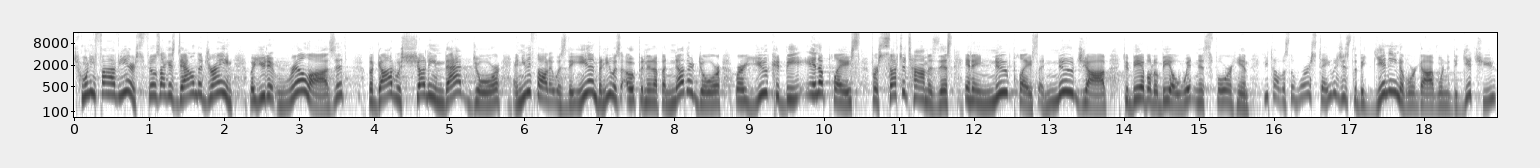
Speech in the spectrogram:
25 years feels like it's down the drain, but you didn't realize it. But God was shutting that door, and you thought it was the end, but He was opening up another door where you could be in a place for such a time as this, in a new place, a new job, to be able to be a witness for Him. You thought it was the worst day. It was just the beginning of where God wanted to get you.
